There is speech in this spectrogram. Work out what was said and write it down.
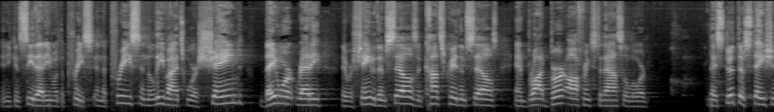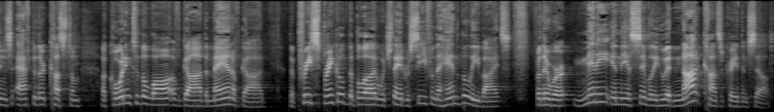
And you can see that even with the priests. And the priests and the Levites were ashamed. They weren't ready. They were ashamed of themselves and consecrated themselves and brought burnt offerings to the house of the Lord. They stood their stations after their custom, according to the law of God, the man of God. The priests sprinkled the blood which they had received from the hand of the Levites, for there were many in the assembly who had not consecrated themselves.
